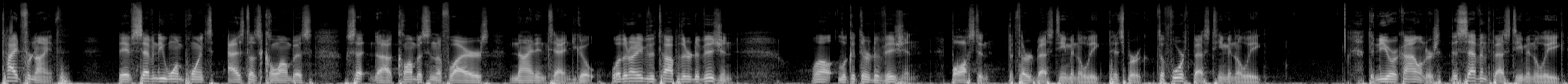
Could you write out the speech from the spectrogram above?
tied for ninth. They have 71 points, as does Columbus. Uh, Columbus and the Flyers, 9 and 10. You go, well, they're not even the top of their division. Well, look at their division. Boston, the third best team in the league. Pittsburgh, the fourth best team in the league. The New York Islanders, the seventh best team in the league.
